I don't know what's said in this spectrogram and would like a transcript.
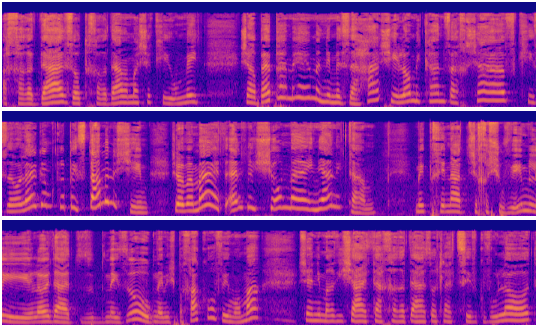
החרדה הזאת, חרדה ממש הקיומית, שהרבה פעמים אני מזהה שהיא לא מכאן ועכשיו, כי זה עולה גם כלפי סתם אנשים, שבאמת אין לי שום אה, עניין איתם. מבחינת שחשובים לי, לא יודעת, בני זוג, בני משפחה קרובים או מה, שאני מרגישה את החרדה הזאת להציב גבולות.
